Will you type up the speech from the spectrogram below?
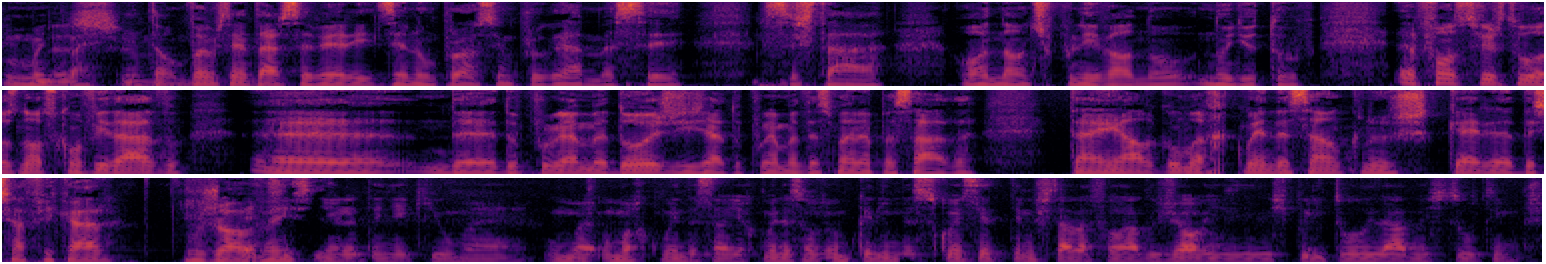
Muito mas... bem, então vamos tentar saber e dizer num próximo programa se, se está ou não disponível no, no YouTube. Afonso Virtuoso, nosso convidado uh, de, do programa de hoje e já do programa da semana passada, tem alguma recomendação que nos queira deixar ficar? Um jovem? Sim, senhora, tenho aqui uma, uma, uma recomendação. E a recomendação vem um bocadinho na sequência de termos estado a falar dos jovens e da espiritualidade nestes últimos,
